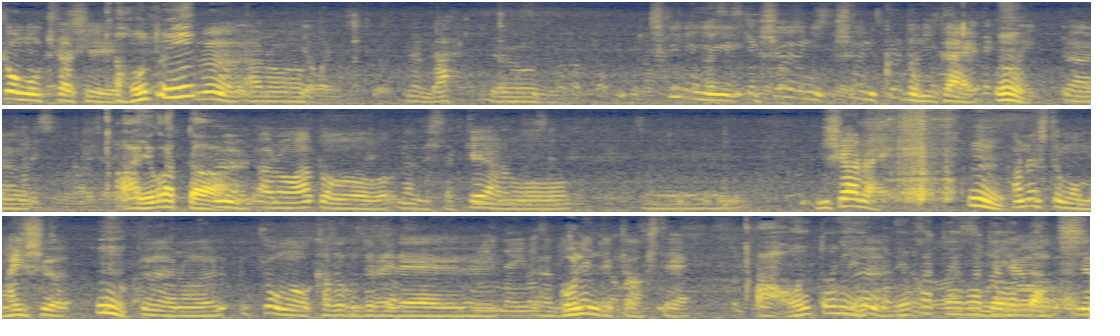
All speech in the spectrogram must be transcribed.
今日も来たし。あ本当に？うん。あのなんだ？月に週に週に来ると2回。うん。あのあよかった、うん、あのあと何でしたっけ？あの、えー西新井。うん。あの人も毎週、うん。うん、あの今日も家族連れで5人で今日来て、あ本当に、うん。よかったよかったよかっで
